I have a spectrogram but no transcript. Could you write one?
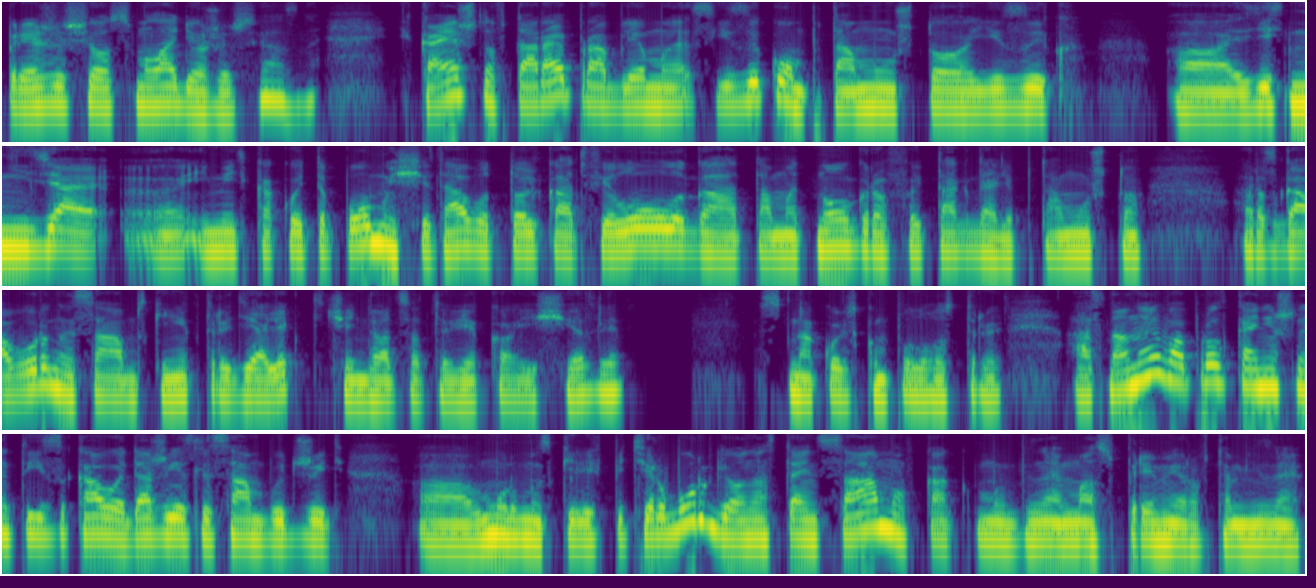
прежде всего с молодежью связано. И, конечно, вторая проблема с языком, потому что язык а, здесь нельзя э, иметь какой-то помощи, да, вот только от филолога, от там, этнографа и так далее, потому что разговорный саамский, некоторые диалекты в течение 20 века исчезли на Кольском полуострове. Основной вопрос, конечно, это языковой. Даже если сам будет жить а, в Мурманске или в Петербурге, он останется самов, как мы знаем массу примеров, там, не знаю,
